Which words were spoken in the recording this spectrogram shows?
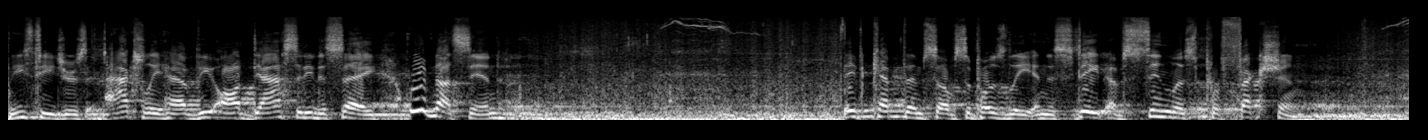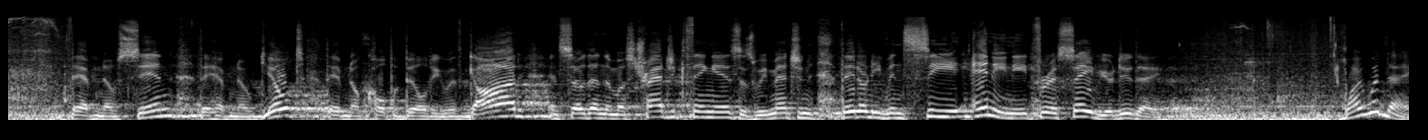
These teachers actually have the audacity to say, We have not sinned. They've kept themselves supposedly in the state of sinless perfection. They have no sin, they have no guilt, they have no culpability with God. And so then the most tragic thing is, as we mentioned, they don't even see any need for a Savior, do they? Why would they?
